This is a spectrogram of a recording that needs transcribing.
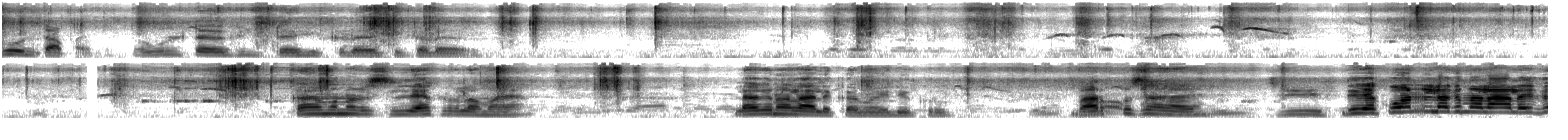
होऊन टाकायचं उलट फिलट इकडं तिकडं. काय म्हणाल लेकराला माया? लग्नाला आले का माय लेकरू? बारकूस आहे. दिद्या कोण लग्नाला आलंय ग?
